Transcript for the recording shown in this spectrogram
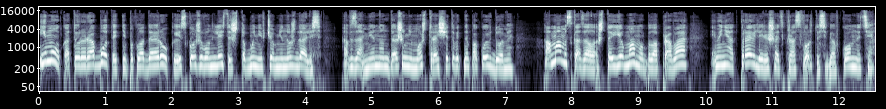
ему, который работает, не покладая рук, и из кожи вон лезет, чтобы мы ни в чем не нуждались, а взамен он даже не может рассчитывать на покой в доме. А мама сказала, что ее мама была права, и меня отправили решать кроссворд у себя в комнате.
